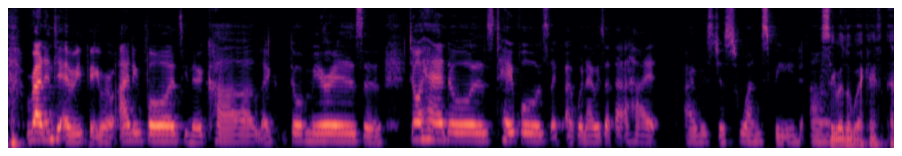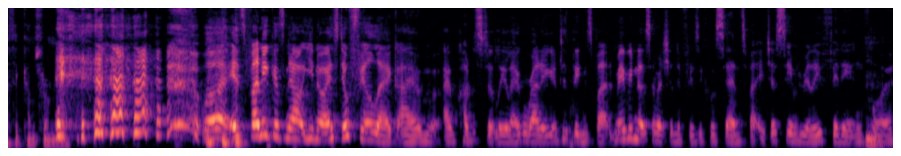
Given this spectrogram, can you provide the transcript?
run into everything from ironing boards, you know, car, like door mirrors and door handles, tables. Like I, when I was at that height, I was just one speed. Um, See where the work ethic comes from. well, it's funny because now you know I still feel like I'm I'm constantly like running into things, but maybe not so much in the physical sense. But it just seemed really fitting mm. for,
